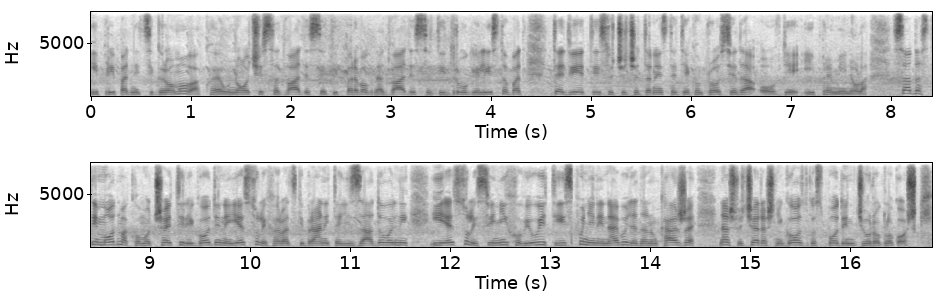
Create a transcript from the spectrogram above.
i pripadnici Gromova koja je u noći sa 21. na 22. listopad te 2014. tijekom prosvjeda ovdje i preminula. Sada s tim odmakom od četiri godine jesu li hrvatski branitelji zadovoljni i jesu li svi njihovi uvjeti ispunjeni, najbolje da nam kaže naš večerašnji gost, gospodin Đuro Glogoški.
